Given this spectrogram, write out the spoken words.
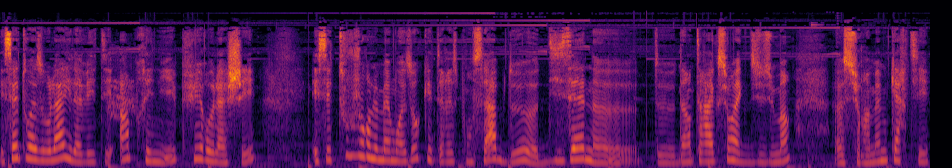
Et cet oiseau-là, il avait été imprégné puis relâché. Et c'est toujours le même oiseau qui était responsable de euh, dizaines euh, d'interactions avec des humains euh, sur un même quartier.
